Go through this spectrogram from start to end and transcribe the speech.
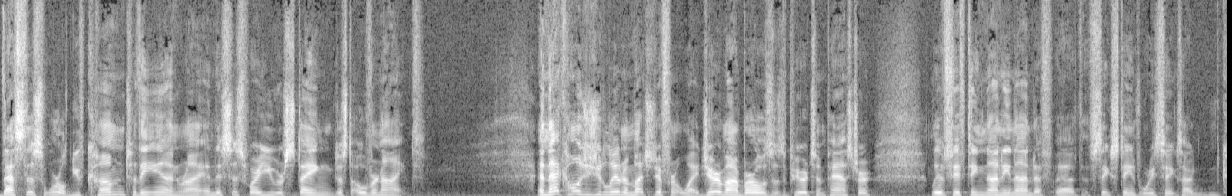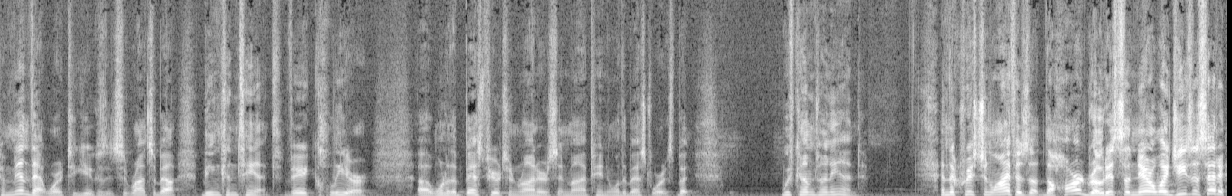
That's this world. You've come to the end, right? And this is where you were staying just overnight. And that causes you to live in a much different way. Jeremiah Burroughs was a Puritan pastor, lived 1599 to uh, 1646. I commend that work to you because it writes about being content. Very clear. Uh, one of the best Puritan writers, in my opinion, one of the best works. But we've come to an end. And the Christian life is the, hard road. It's the narrow way. Jesus said it.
